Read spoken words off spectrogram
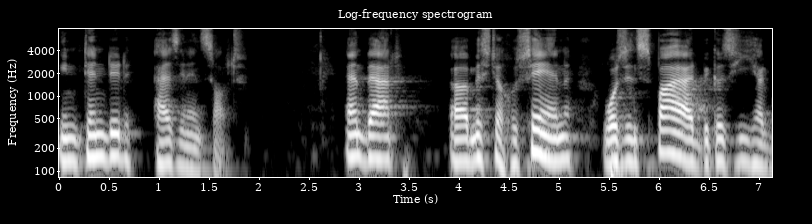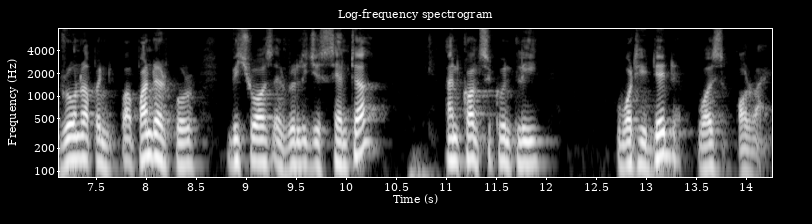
intended as an insult and that uh, mr Husain was inspired because he had grown up in Pandharpur, which was a religious center, and consequently, what he did was all right.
